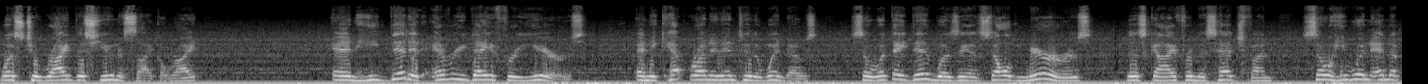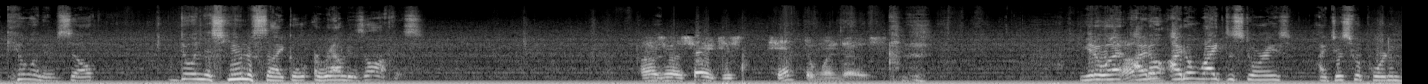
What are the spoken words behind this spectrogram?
was to ride this unicycle, right? And he did it every day for years, and he kept running into the windows. So what they did was they installed mirrors. This guy from his hedge fund, so he wouldn't end up killing himself doing this unicycle around his office. I was going to say, just tint the windows. You know what? I don't. I don't write the stories. I just report them.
